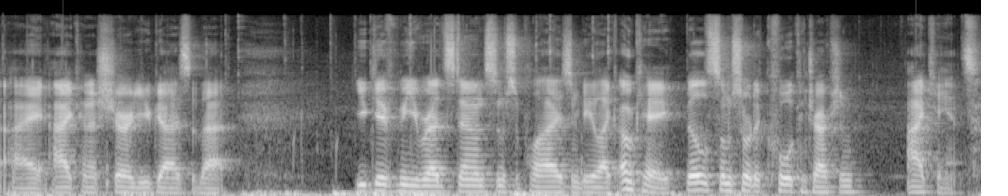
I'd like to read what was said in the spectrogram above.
I, I can assure you guys of that. You give me redstone, some supplies, and be like, okay, build some sort of cool contraption. I can't.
